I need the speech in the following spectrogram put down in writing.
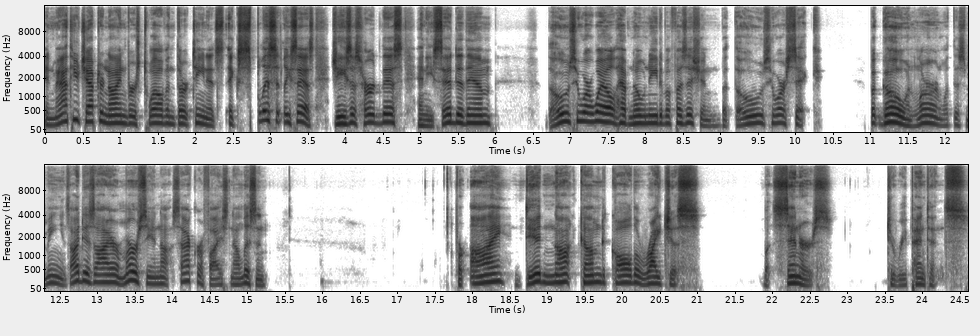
In Matthew chapter 9, verse 12 and 13, it explicitly says, Jesus heard this, and he said to them, Those who are well have no need of a physician, but those who are sick. But go and learn what this means. I desire mercy and not sacrifice. Now listen. For I did not come to call the righteous, but sinners to repentance.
